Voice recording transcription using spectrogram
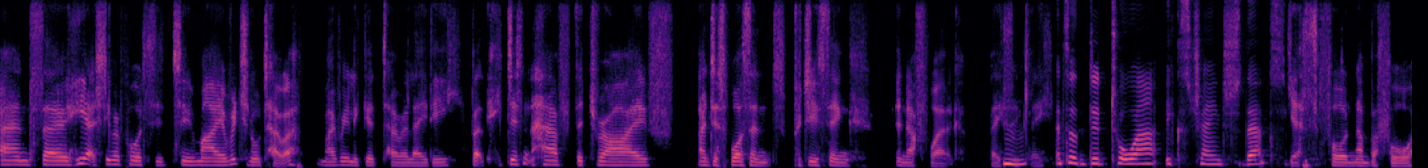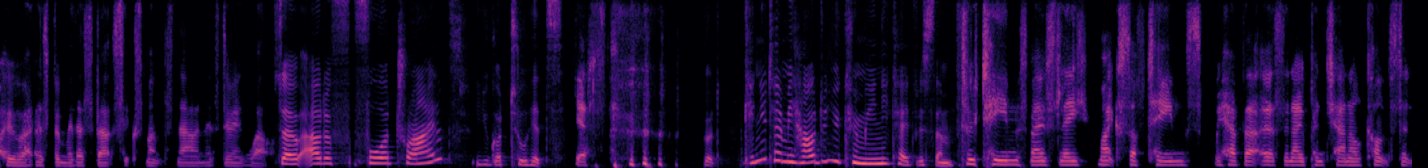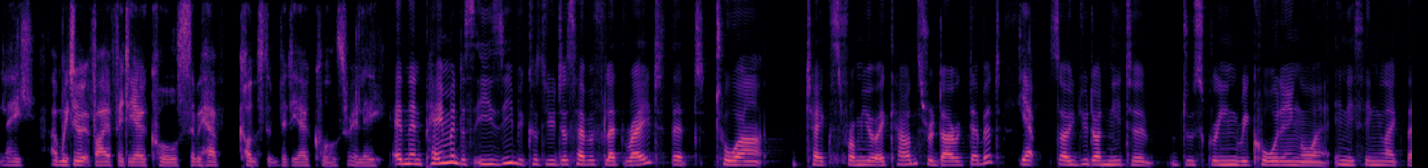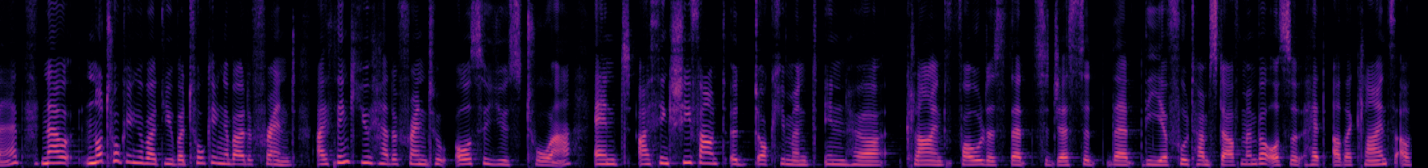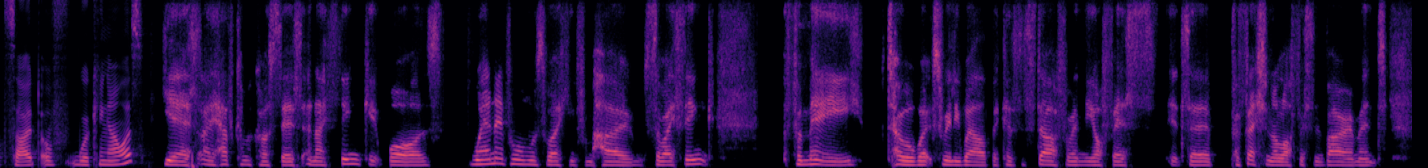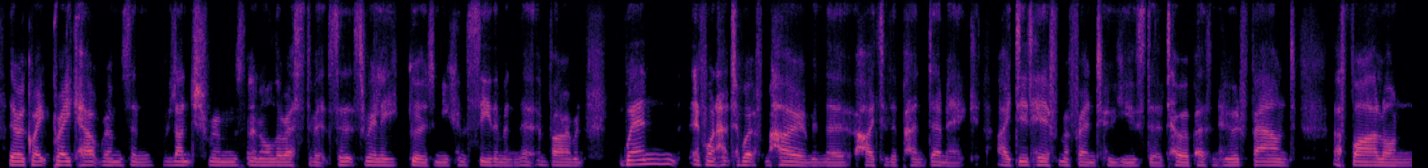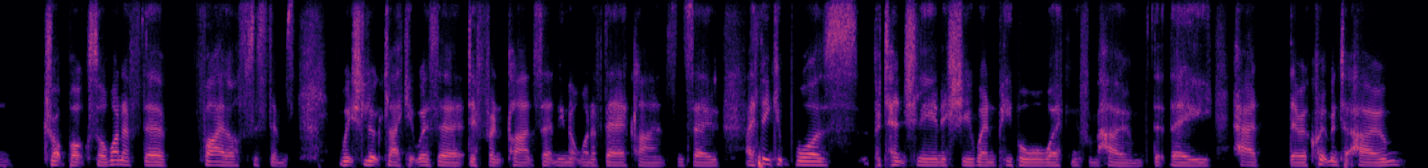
And so he actually reported to my original Toa, my really good Toa lady, but he didn't have the drive and just wasn't producing enough work. Mm-hmm. basically. Mm. And so did Toa exchange that? Yes, for number four, who has been with us about six months now and is doing well. So out of four trials, you got two hits? Yes. Good. Can you tell me how do you communicate with them? Through Teams mostly, Microsoft Teams. We have that as an open channel constantly, and we do it via video calls. So we have constant video calls, really. And then payment is easy because you just have a flat rate that Toa takes from your account through direct debit. Yep. So you don't need to do screen recording or anything like that. Now, not talking about you, but talking about a friend. I think you had a friend who also used Toa, and I think she found a document in her client folders that suggested that the uh, full time staff member also had other clients outside of working hours? Yes, I have come across this. And I think it was when everyone was working from home. So I think for me, TOA works really well because the staff are in the office. It's a professional office environment. There are great breakout rooms and lunch rooms and all the rest of it. So it's really good and you can see them in the environment. When everyone had to work from home in the height of the pandemic, I did hear from a friend who used a TOA person who had found a file on Dropbox or one of the file systems, which looked like it was a different client, certainly not one of their clients. And so I think it was potentially an issue when people were working from home that they had their equipment at home.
